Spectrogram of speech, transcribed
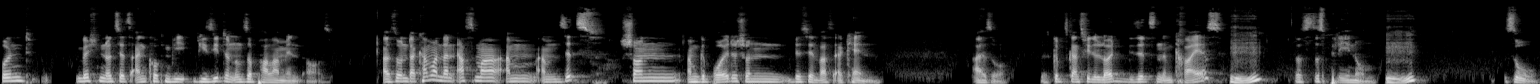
und möchten uns jetzt angucken, wie, wie sieht denn unser Parlament aus. Also und da kann man dann erstmal am, am Sitz schon, am Gebäude schon ein bisschen was erkennen. Also, es gibt ganz viele Leute, die sitzen im Kreis. Mhm. Das ist das Plenum. Mhm. So.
